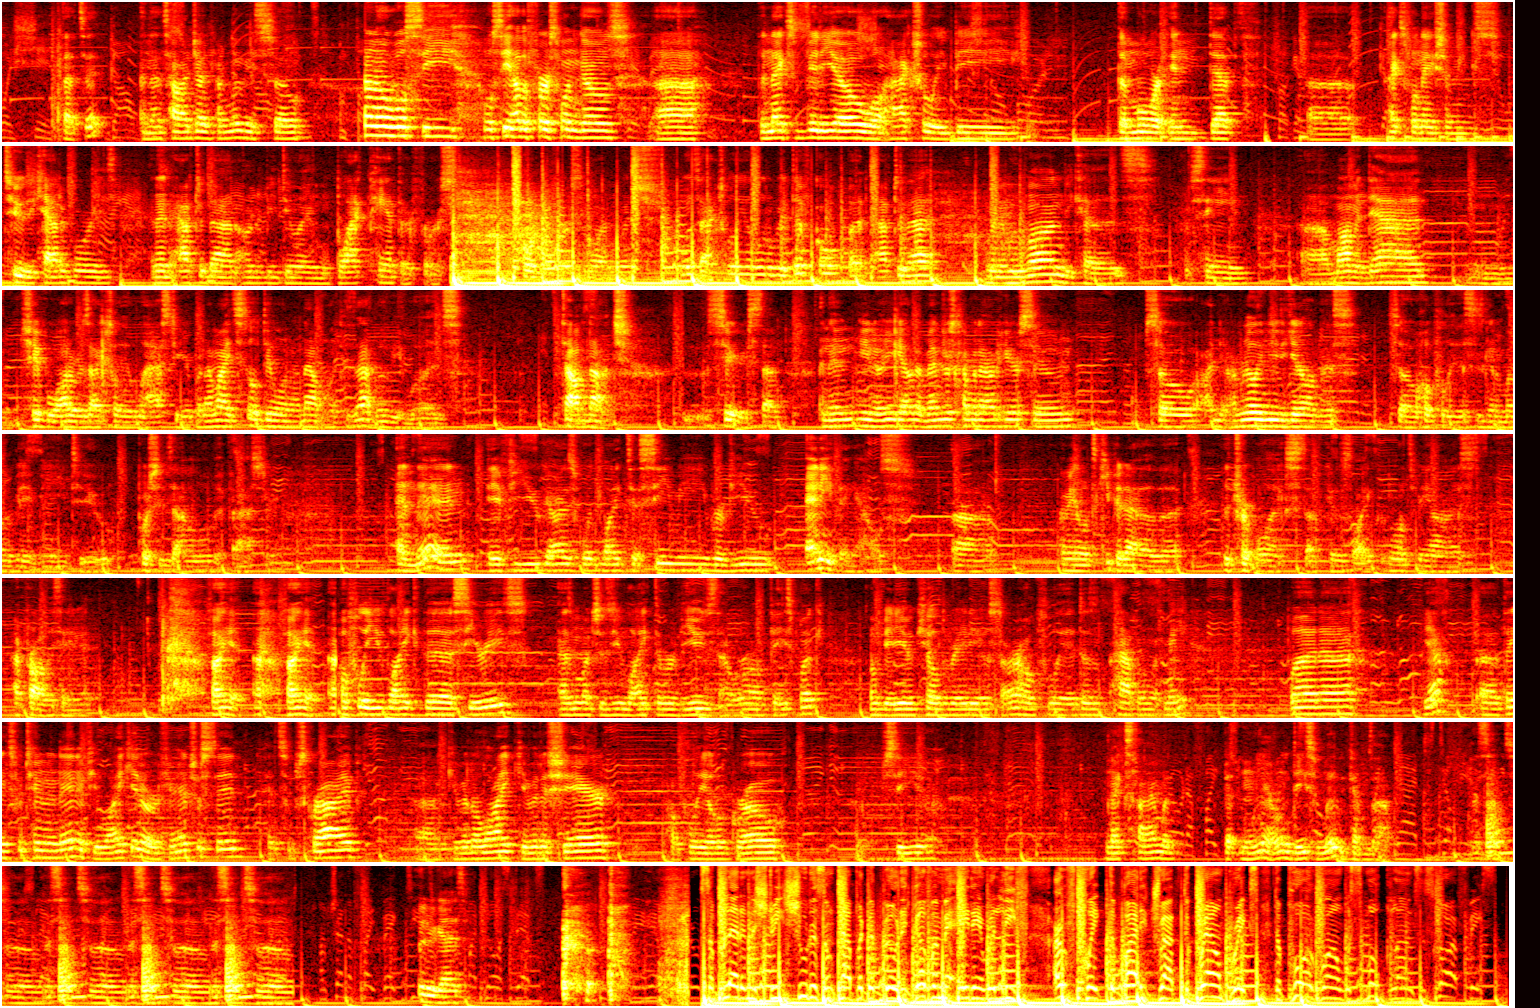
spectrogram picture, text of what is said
That's it. And that's how I judge my movies. So, I don't know. We'll see. We'll see how the first one goes. Uh, the next video will actually be the more in-depth uh, explanations to the categories. And then after that, I'm going to be doing Black Panther first for the first one, which was actually a little bit difficult. But after that, we're going to move on because I've seen uh, Mom and Dad. Shape of Water was actually last year, but I might still do one on that one because that movie was top notch. Serious stuff. And then, you know, you got Avengers coming out here soon. So I, I really need to get on this. So hopefully this is going to motivate me to push these out a little bit faster. And then, if you guys would like to see me review anything else, uh, I mean, let's keep it out of the the triple X stuff because, like, let's be honest, I've probably seen it. fuck it, fuck it. Hopefully, you like the series as much as you like the reviews that were on Facebook. Video killed Radio Star. Hopefully, it doesn't happen with me. But uh, yeah, uh, thanks for tuning in. If you like it or if you're interested, hit subscribe, uh, give it a like, give it a share. Hopefully, it'll grow. See you next time. A, you know, a decent movie comes out. Sounds, uh, this sounds, uh, this sounds, uh, later guys. Blood in the street, shooters on top of the building, government aid ain't relief. Earthquake, the body drop, the ground breaks, the poor run with smoke lungs and scar face.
